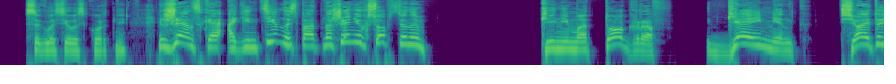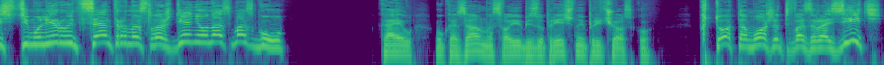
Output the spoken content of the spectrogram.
— согласилась Кортни. «Женская агентивность по отношению к собственным...» «Кинематограф, гейминг, все это стимулирует центр наслаждения у нас в мозгу. Кайл указал на свою безупречную прическу. Кто-то может возразить,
